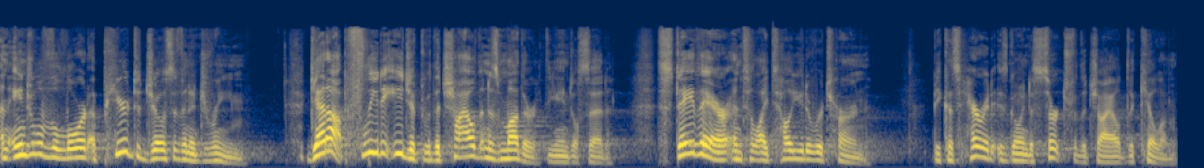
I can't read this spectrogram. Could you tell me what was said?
an angel of the Lord appeared to Joseph in a dream. Get up, flee to Egypt with the child and his mother, the angel said. Stay there until I tell you to return, because Herod is going to search for the child to kill him.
